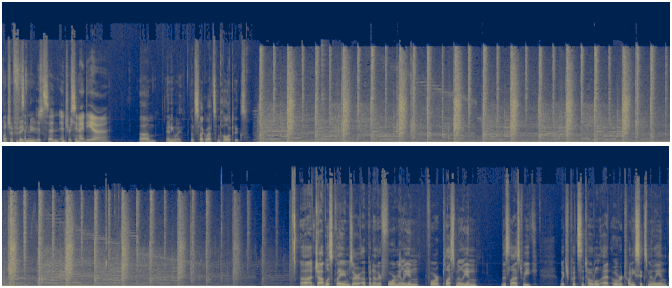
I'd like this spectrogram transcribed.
Bunch of fake an, news. It's an interesting idea. Um. Anyway, let's talk about some politics. Uh, jobless claims are up another 4 million, 4 plus million this last week, which puts the total at over 26 million,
